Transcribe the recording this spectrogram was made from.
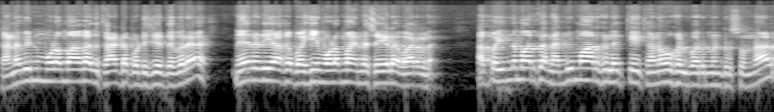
கனவின் மூலமாக அது காட்டப்பட்டுச்சே தவிர நேரடியாக வகி மூலமாக என்ன செய்யலை வரல. அப்போ இந்த மாதிரி தான் நபிமார்களுக்கு கனவுகள் வரும் என்று சொன்னால்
